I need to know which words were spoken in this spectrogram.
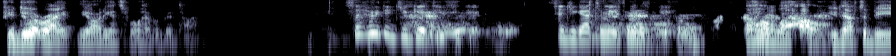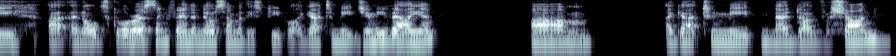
if you do it right, the audience will have a good time. So, who did you get to meet? Said you got to meet some of the people. Oh wow! You'd have to be uh, an old school wrestling fan to know some of these people. I got to meet Jimmy Valiant. Um, I got to meet Mad Dog Vachon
